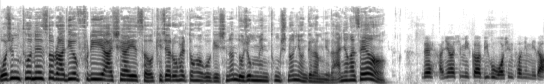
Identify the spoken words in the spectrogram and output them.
워싱턴에서 라디오 프리 아시아에서 기자로 활동하고 계시는 노정민 통신원 연결합니다. 안녕하세요. 네, 안녕하십니까. 미국 워싱턴입니다.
